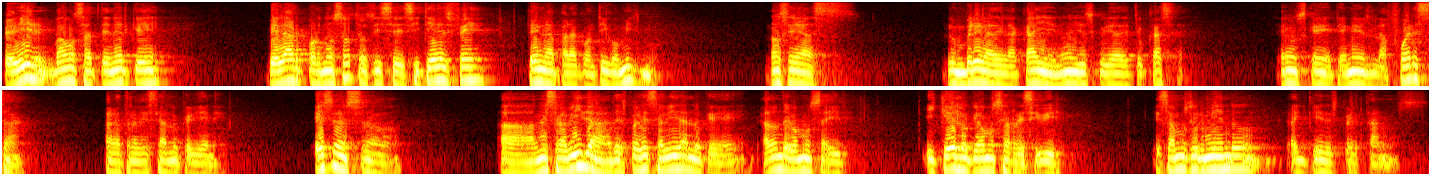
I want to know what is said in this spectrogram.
pedir, vamos a tener que velar por nosotros. Dice, si tienes fe, tenla para contigo mismo. No seas lumbrera de la calle ¿no? y oscuridad de tu casa. Tenemos que tener la fuerza para atravesar lo que viene. Es nuestro, nuestra vida, después de esa vida, lo que, a dónde vamos a ir y qué es lo que vamos a recibir. Estamos durmiendo, hay que despertarnos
